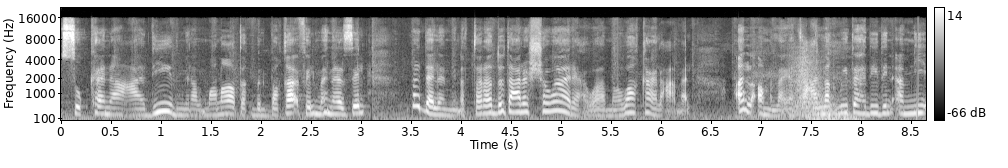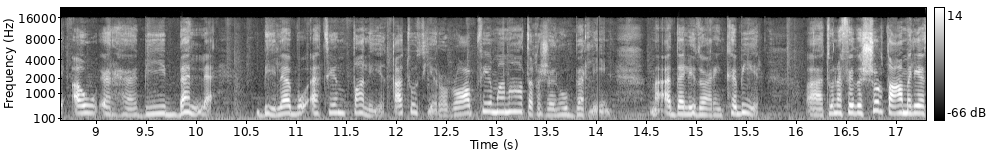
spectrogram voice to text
سكان عديد من المناطق بالبقاء في المنازل بدلا من التردد على الشوارع ومواقع العمل. الأمر لا يتعلق بتهديد أمني أو إرهابي بل بلبؤة طليقة تثير الرعب في مناطق جنوب برلين. ما أدى لذعر كبير. تنفذ الشرطة عملية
